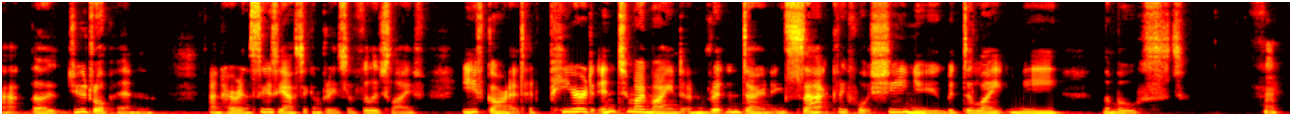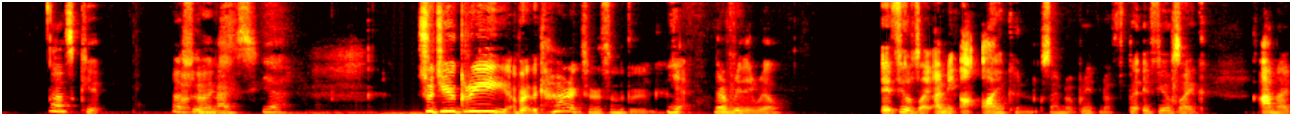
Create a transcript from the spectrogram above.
at the Dewdrop Inn and her enthusiastic embrace of village life, Eve Garnett had peered into my mind and written down exactly what she knew would delight me the most. Hmm. that's cute. That's That really nice? nice. Yeah, So, do you agree about the characters in the book? yeah, they're really real. It feels like I mean I, I couldn't because I'm not brave enough, but it feels like, and I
